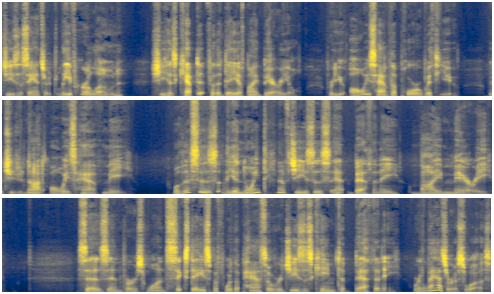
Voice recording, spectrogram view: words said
Jesus answered, Leave her alone. She has kept it for the day of my burial. For you always have the poor with you, but you do not always have me. Well, this is the anointing of Jesus at Bethany by Mary. It says in verse 1 Six days before the Passover, Jesus came to Bethany, where Lazarus was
